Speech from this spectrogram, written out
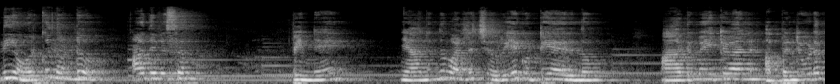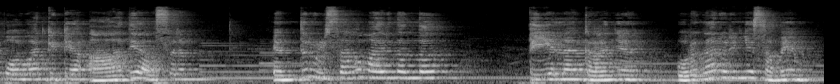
നീ ഓർക്കുന്നുണ്ടോ ആ ദിവസം? പിന്നെ ഞാനൊന്ന് വളരെ ചെറിയ കുട്ടിയായിരുന്നു. ആടുമേയ്ക്കുവാൻ അപ്പന്റെ കൂടെ പോകാൻ കിട്ടിയ ആദ്യ അവസരം. എന്തൊരു ഉത്സാഹമായിരുന്നെന്ന്. തീയെല്ലാം കാഞ്ഞ് ഉറങ്ങാനൊരുങ്ങിയ സമയം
